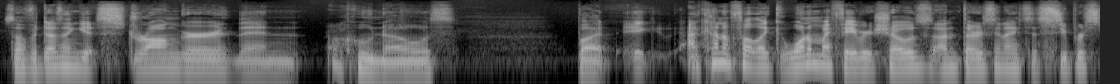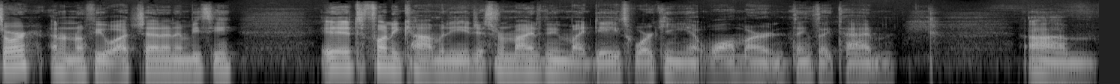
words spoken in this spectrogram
So if it doesn't get stronger, then who knows? But it, I kind of felt like one of my favorite shows on Thursday nights is Superstore. I don't know if you watch that on NBC. It, it's a funny comedy. It just reminds me of my days working at Walmart and things like that. Um,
